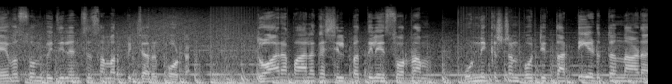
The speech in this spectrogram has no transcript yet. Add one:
ദേവസ്വം വിജിലൻസ് സമർപ്പിച്ച റിപ്പോർട്ട്. ദ്വാരപാലക ശില്പത്തിലെ സ്വർണം ഉണ്ണികൃഷ്ണൻ പോറ്റി തട്ടിയെടുത്തെന്നാണ്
